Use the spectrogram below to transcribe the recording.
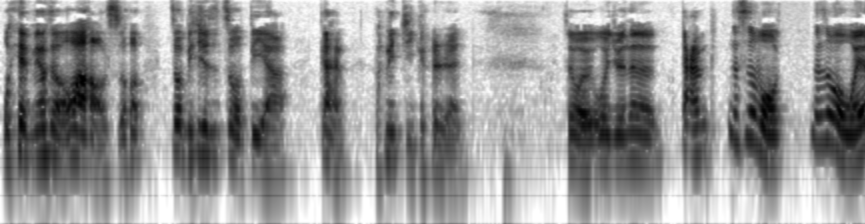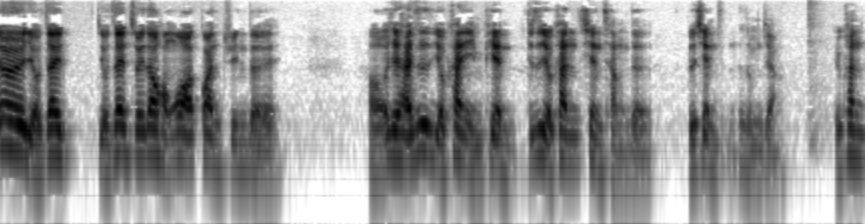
我也没有什么话好说，作弊就是作弊啊，干管你几个人。所以我我觉得那个干那是我那是我唯二有在有在追到红袜冠军的诶。好，而且还是有看影片，就是有看现场的，不是现那怎么讲？有看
